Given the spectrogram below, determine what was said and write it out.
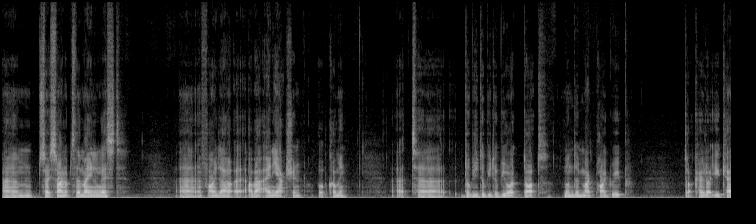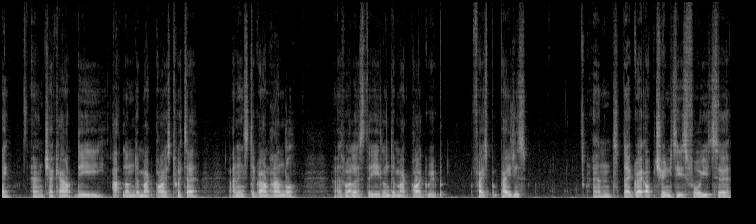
Um, so sign up to the mailing list uh, and find out about any action upcoming at uh, www.londonmagpiegroup.co.uk and check out the at London Magpies Twitter and Instagram handle, as well as the London Magpie Group Facebook pages. And they're great opportunities for you to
